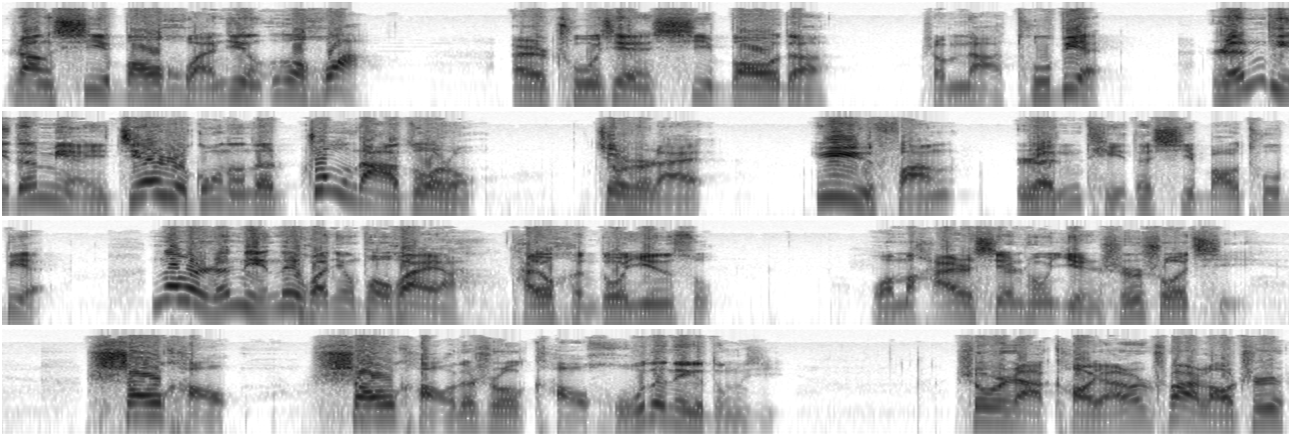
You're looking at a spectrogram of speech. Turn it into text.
让细胞环境恶化，而出现细胞的什么呢？突变？人体的免疫监视功能的重大作用，就是来预防人体的细胞突变。那么，人体内环境破坏呀，它有很多因素。我们还是先从饮食说起。烧烤，烧烤的时候烤糊的那个东西，是不是啊？烤羊肉串老吃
